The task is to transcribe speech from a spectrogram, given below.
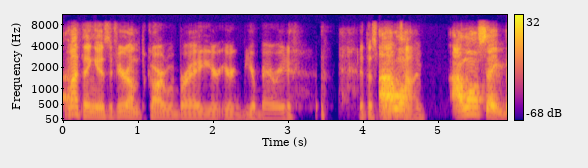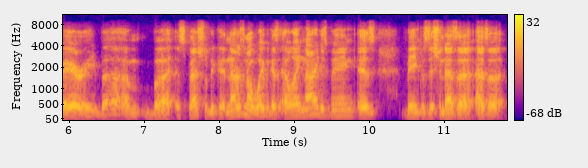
Uh, My thing is, if you're on the card with Bray, you're you're you're buried at this point in time. I won't say buried, but um, but especially because no, there's no way because LA Knight is being is being positioned as a as a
